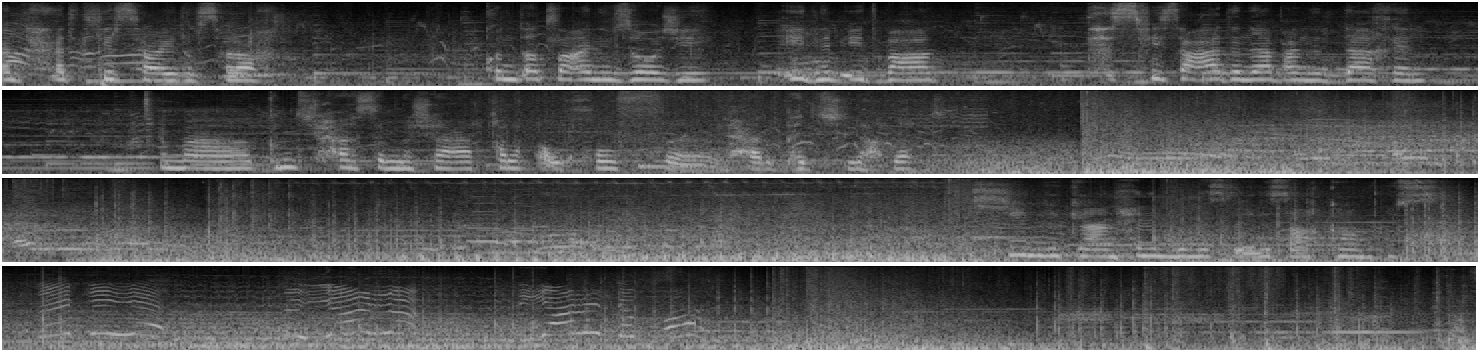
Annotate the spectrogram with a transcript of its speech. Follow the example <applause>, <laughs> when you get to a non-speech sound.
كانت حياتي كثير سعيدة بصراحة. كنت أطلع أنا وزوجي إيدنا بإيد بعض. تحس في سعادة نابعة من الداخل. ما كنتش حاسة بمشاعر قلق أو خوف الحرب هذه اللحظات. الشيء اللي كان حلم بالنسبة لي صار كامبوس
